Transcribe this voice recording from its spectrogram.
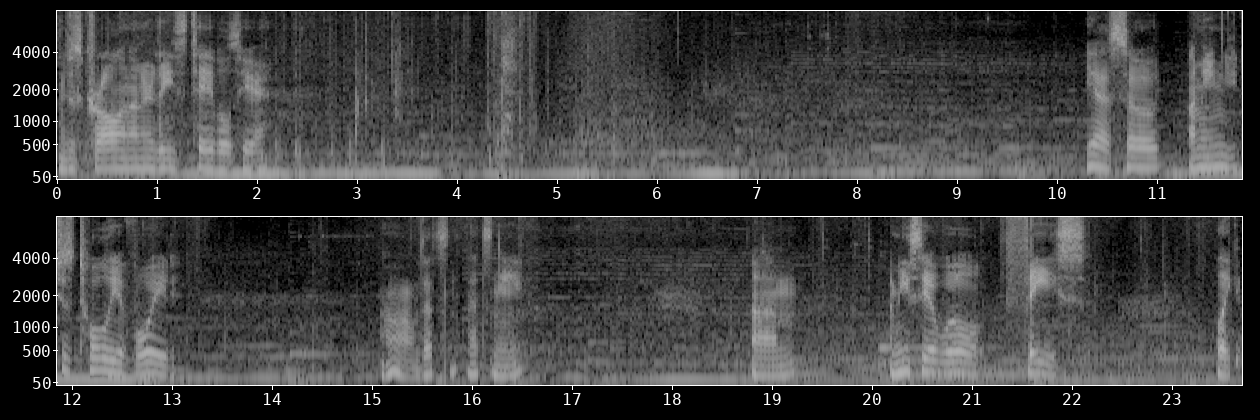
I'm just crawling under these tables here. Yeah, so I mean, you just totally avoid. Oh, that's that's neat. Um, Amicia will face, like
